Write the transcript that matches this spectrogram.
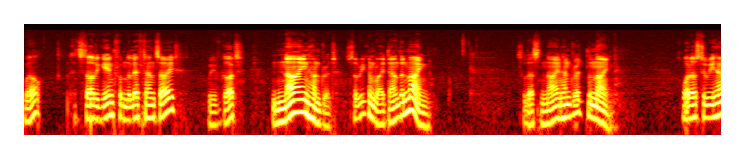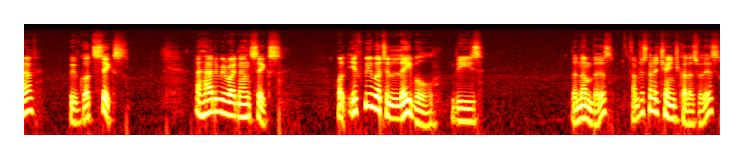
Well, let's start again from the left hand side. We've got 900. So we can write down the 9. So that's 900, the 9. What else do we have? We've got 6. Now how do we write down 6? Well, if we were to label these the numbers. I'm just going to change colors for this.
